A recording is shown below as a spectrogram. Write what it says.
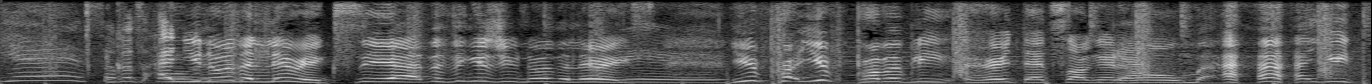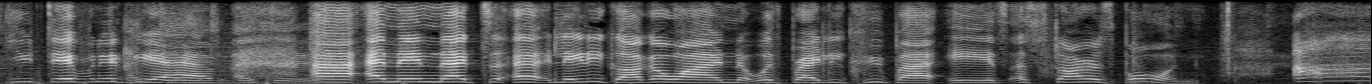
yes, Because and you know the lyrics. Yeah, the thing is, you know the lyrics. Yes. You've pro- you've probably heard that song at Yeah. home. you you definitely I did, have. I did. Uh, and then that uh, Lady Gaga one with Bradley Cooper is A Star Is Born. Ah,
